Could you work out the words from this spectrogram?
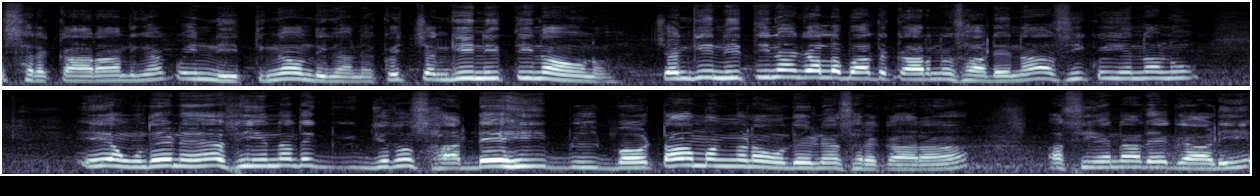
ਸਰਕਾਰਾਂ ਦੀਆਂ ਕੋਈ ਨੀਤੀਆਂ ਹੁੰਦੀਆਂ ਨੇ, ਕੋਈ ਚੰਗੀ ਨੀਤੀ ਨਾ ਹੋਣ। ਚੰਗੀ ਨੀਤੀ ਨਾਲ ਗੱਲਬਾਤ ਕਰਨ ਸਾਡੇ ਨਾਲ, ਅਸੀਂ ਕੋਈ ਇਹਨਾਂ ਨੂੰ ਇਹ ਆਉਂਦੇ ਨੇ, ਅਸੀਂ ਇਹਨਾਂ ਦੇ ਜਦੋਂ ਸਾਡੇ ਹੀ ਵੋਟਾਂ ਮੰਗਣ ਆਉਂਦੇ ਨੇ ਸਰਕਾਰਾਂ, ਅਸੀਂ ਇਹਨਾਂ ਦੇ ਗਾੜੀ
